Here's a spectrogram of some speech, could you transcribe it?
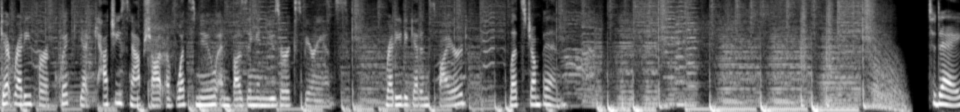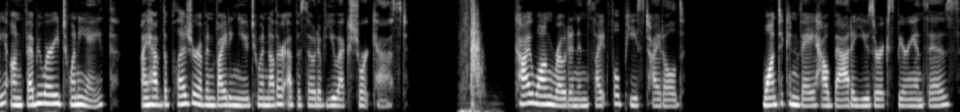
Get ready for a quick yet catchy snapshot of what's new and buzzing in user experience. Ready to get inspired? Let's jump in. Today, on February 28th, I have the pleasure of inviting you to another episode of UX Shortcast. Kai Wong wrote an insightful piece titled, Want to convey how bad a user experience is?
